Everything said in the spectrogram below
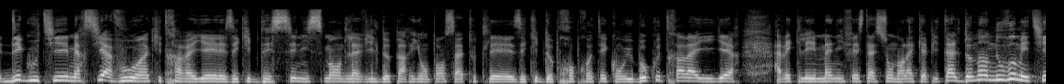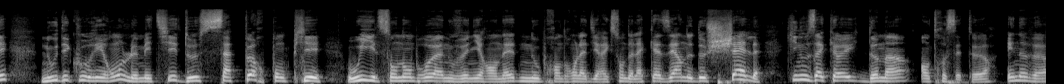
d'égoutier. Merci à vous hein, qui travaillez, les équipes d'assainissement de la ville de Paris. On pense à toutes les équipes de propreté qui ont eu beaucoup de travail hier avec les manifestations dans la capitale. Demain, nouveau métier nous découvrirons le métier de sapeur-pompier. Oui, ils sont nombreux à nous venir en aide. Nous prendrons la direction de la caserne de Shell qui nous accueille demain entre 7h et 9h.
